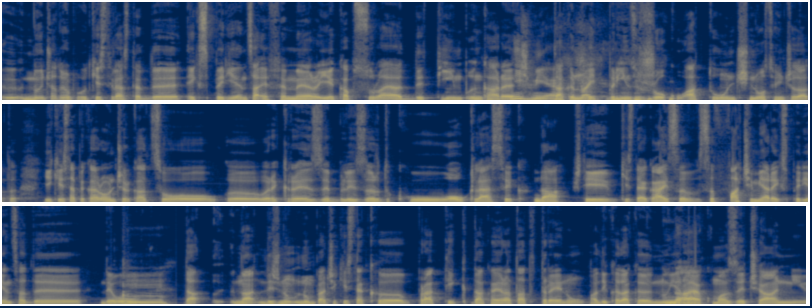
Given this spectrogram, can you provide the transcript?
nu niciodată mi-au plăcut chestiile astea de experiența efemeră. E capsula aia de timp în care Nici mie. dacă nu ai prins jocul atunci, nu o să niciodată. E chestia pe care au încercat să o uh, recreeze Blizzard cu WoW Classic. Da. Știi? Chestia că hai să, să facem iar experiența de, de WoW. Mm. Da, na, deci nu, nu-mi place chestia că practic dacă ai ratat trenul, adică dacă nu da. erai acum 10 ani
